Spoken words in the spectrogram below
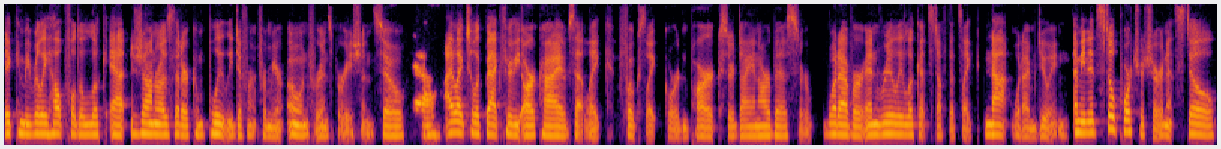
it can be really helpful to look at genres that are completely different from your own for inspiration. So yeah. I like to look back through the archives at like folks like Gordon Parks or Diane Arbus or whatever and really look at stuff that's like not what I'm doing. I mean, it's still portraiture and it's still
